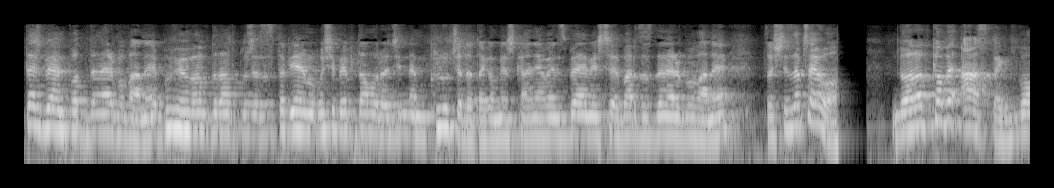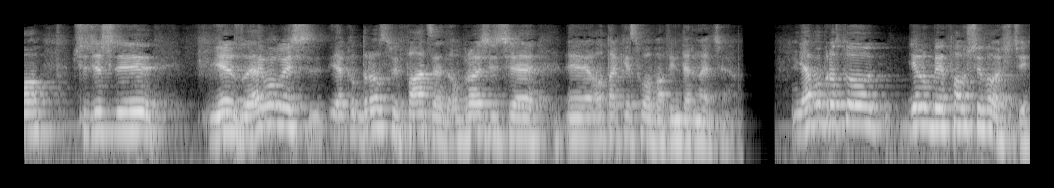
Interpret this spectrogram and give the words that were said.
Też byłem poddenerwowany. Powiem wam w dodatku, że zostawiłem u siebie w domu rodzinnym klucze do tego mieszkania, więc byłem jeszcze bardzo zdenerwowany. Co się zaczęło. Dodatkowy aspekt, bo przecież y, Jezu, jak mogłeś jako dorosły facet obrazić się y, o takie słowa w internecie? Ja po prostu nie lubię fałszywości.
